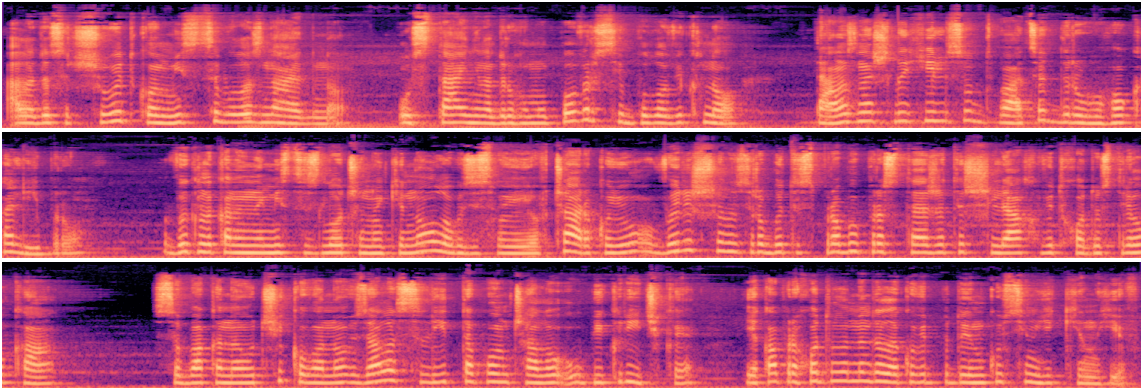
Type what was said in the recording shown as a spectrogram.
але досить швидко місце було знайдено. У стайні на другому поверсі було вікно. Там знайшли гільзу 22-го калібру. Викликаний на місце злочину кінолог зі своєю овчаркою вирішили зробити спробу простежити шлях відходу стрілка. Собака неочікувано взяла слід та помчала у бік річки, яка проходила недалеко від будинку сім'ї Кінгів.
